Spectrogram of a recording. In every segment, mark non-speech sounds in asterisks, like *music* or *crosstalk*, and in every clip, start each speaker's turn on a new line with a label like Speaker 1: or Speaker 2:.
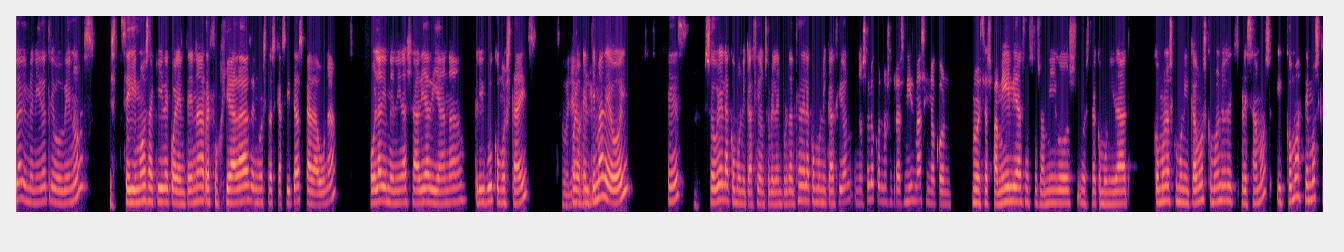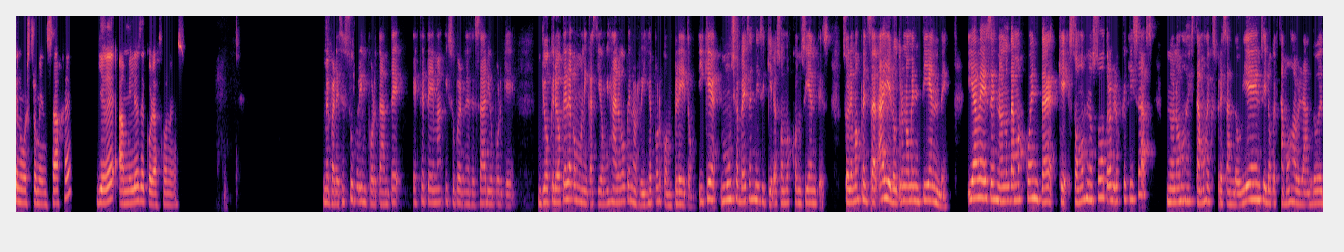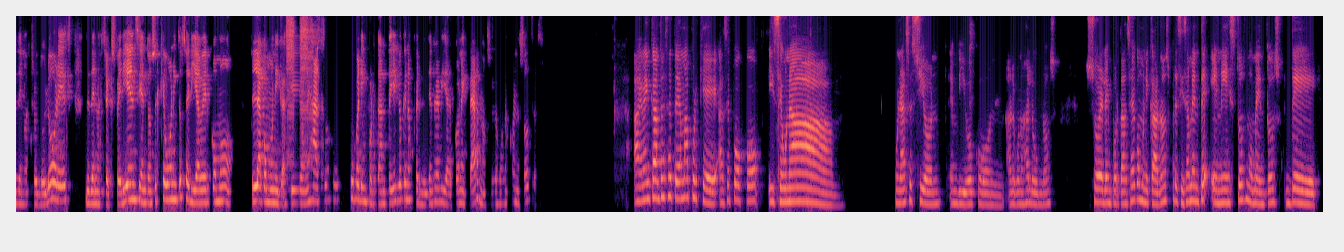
Speaker 1: Hola, bienvenido a Tribu Venus. Seguimos aquí de cuarentena, refugiadas en nuestras casitas cada una. Hola, bienvenida Shadia, Diana, Tribu, ¿cómo estáis? bueno, el tema de hoy es sobre la comunicación, sobre la importancia de la comunicación, no solo con nosotras mismas, sino con nuestras familias, nuestros amigos, nuestra comunidad, cómo nos comunicamos, cómo nos expresamos y cómo hacemos que nuestro mensaje llegue a miles de corazones.
Speaker 2: Me parece súper importante este tema y súper necesario porque yo creo que la comunicación es algo que nos rige por completo y que muchas veces ni siquiera somos conscientes. Solemos pensar, ay, el otro no me entiende. Y a veces no nos damos cuenta que somos nosotros los que quizás no nos estamos expresando bien, sino que estamos hablando desde nuestros dolores, desde nuestra experiencia. Entonces, qué bonito sería ver cómo la comunicación es algo súper importante y es lo que nos permite en realidad conectarnos los unos con nosotros.
Speaker 3: A mí me encanta ese tema porque hace poco hice una, una sesión en vivo con algunos alumnos sobre la importancia de comunicarnos precisamente en estos momentos de,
